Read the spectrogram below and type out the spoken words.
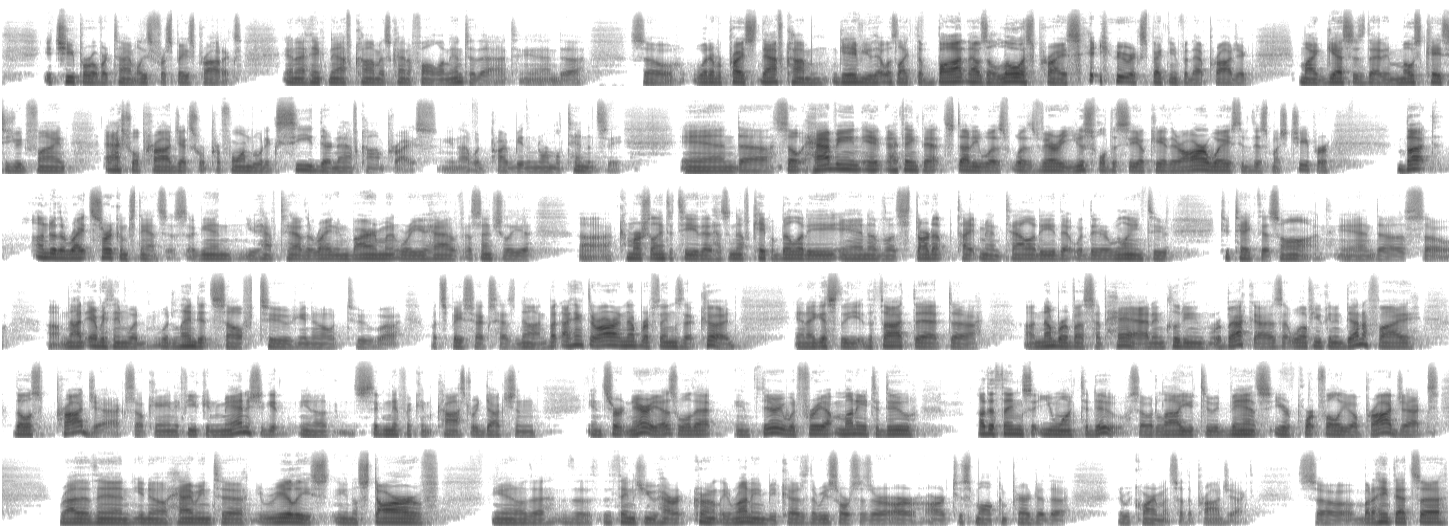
cheaper over time at least for space products. And i think nafcom has kind of fallen into that. And uh, so whatever price nafcom gave you that was like the bot that was the lowest price you were expecting for that project. My guess is that in most cases you'd find actual projects were performed would exceed their NAFCOM price. You know, that would probably be the normal tendency. And uh, so having, it, I think that study was was very useful to see. Okay, there are ways to do this much cheaper, but under the right circumstances. Again, you have to have the right environment where you have essentially a, a commercial entity that has enough capability and of a startup type mentality that would, they're willing to to take this on. And uh, so um, not everything would, would lend itself to you know to uh, what SpaceX has done, but I think there are a number of things that could, and I guess the the thought that uh, a number of us have had, including Rebecca, is that well, if you can identify those projects, okay, and if you can manage to get you know significant cost reduction in certain areas, well, that in theory would free up money to do other things that you want to do. So it would allow you to advance your portfolio of projects rather than you know having to really you know starve you know the, the, the things you are currently running because the resources are, are, are too small compared to the, the requirements of the project so but i think that's a,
